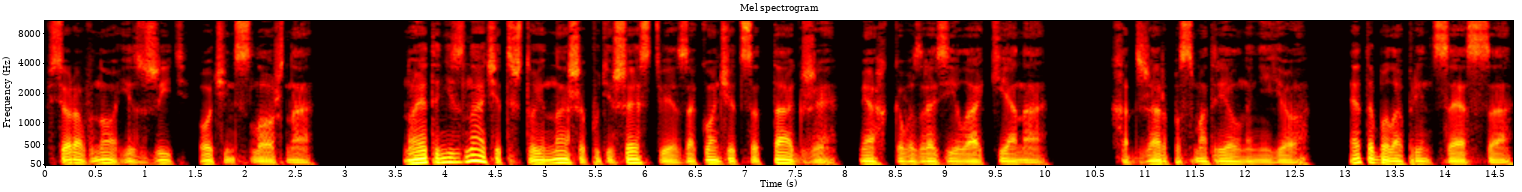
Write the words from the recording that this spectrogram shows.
все равно изжить очень сложно. Но это не значит, что и наше путешествие закончится так же, мягко возразила Акена. Хаджар посмотрел на нее. Это была принцесса,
